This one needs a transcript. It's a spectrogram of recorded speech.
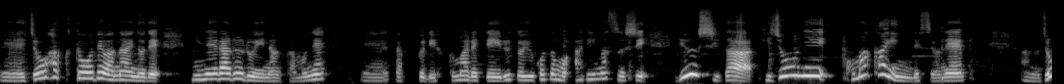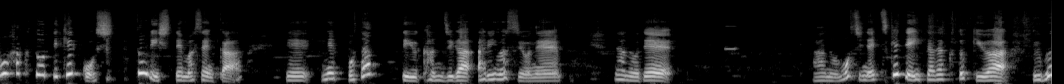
えー、上白糖ではないので、ミネラル類なんかもね、えー、たっぷり含まれているということもありますし、粒子が非常に細かいんですよね。あの、上白糖って結構しっとりしてませんか？で、ね、ボタっていう感じがありますよね。なので、あの、もしね、つけていただくときは、部分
